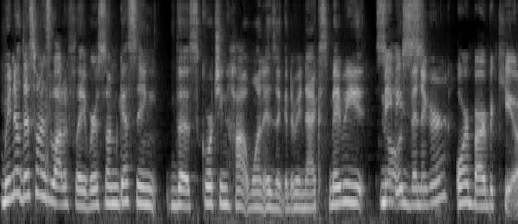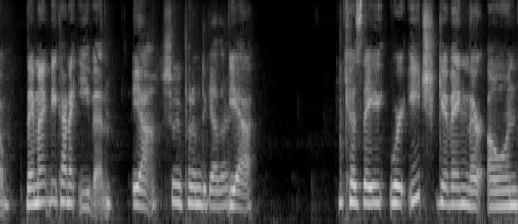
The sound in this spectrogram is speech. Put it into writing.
We know this one has a lot of flavor, so I'm guessing the scorching hot one isn't going to be next. Maybe salt Maybe and vinegar. Or barbecue. They might be kind of even. Yeah, should we put them together? Yeah. Because they were each giving their own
